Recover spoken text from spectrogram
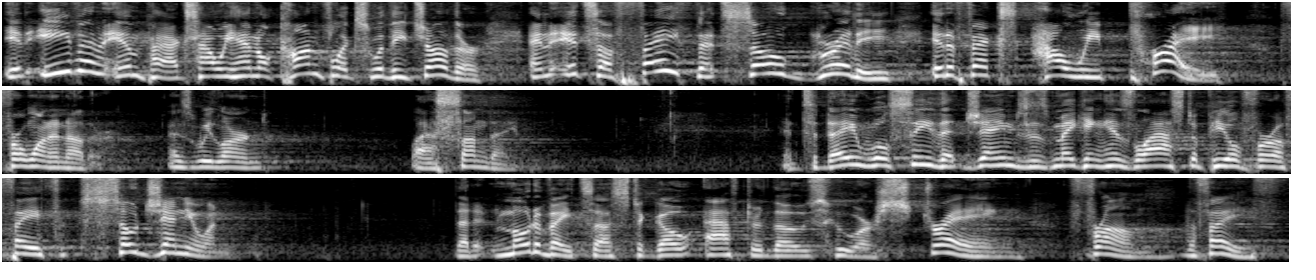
It even impacts how we handle conflicts with each other. And it's a faith that's so gritty, it affects how we pray for one another, as we learned last Sunday. And today we'll see that James is making his last appeal for a faith so genuine that it motivates us to go after those who are straying from the faith.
